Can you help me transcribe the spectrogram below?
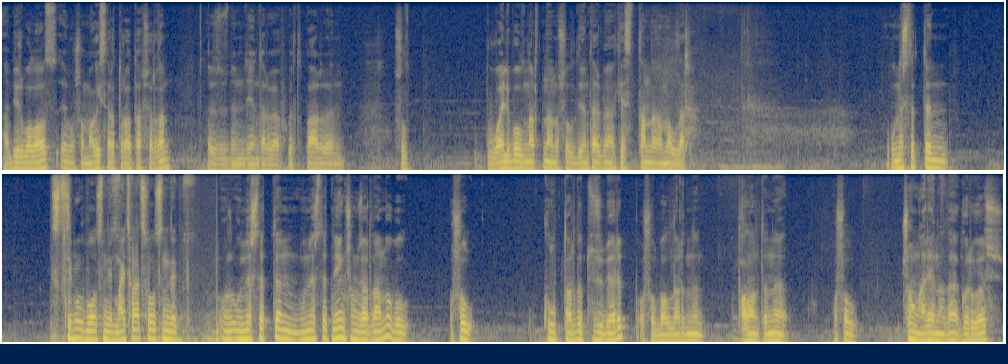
А бир балабыз ошо магистратурага тапшырган өзүнүн ден тарбия факультети баарын ушул волейболдун артынан ушул ден тарбия кесип тандаган балдар университеттен стимул болсун деп мотивация болсун деп университеттен университеттин эң чоң жардамы бул ошол клубдарды түзүп берип ошол балдардын талантыны ошол чоң аренада көргөзүш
